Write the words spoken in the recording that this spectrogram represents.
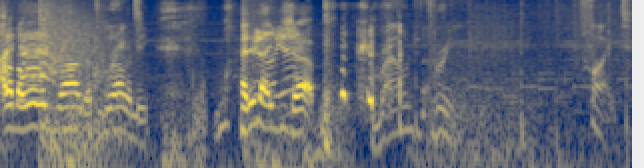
I don't know what was wrong. What's wrong with me? Why did I jump? Round three. Fight.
